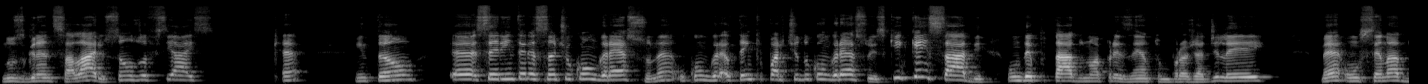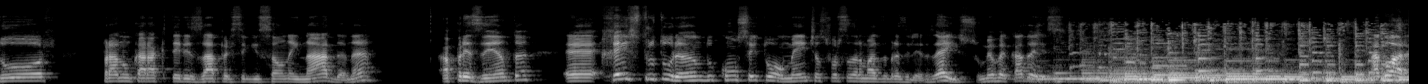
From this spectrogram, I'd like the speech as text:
nos grandes salários são os oficiais. Né? Então, é, seria interessante o Congresso, né? O Congresso tem que partir do Congresso isso. Que quem sabe um deputado não apresenta um projeto de lei, né? Um senador para não caracterizar perseguição nem nada, né? Apresenta é, reestruturando conceitualmente as Forças Armadas Brasileiras. É isso. O meu recado é esse. Agora,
